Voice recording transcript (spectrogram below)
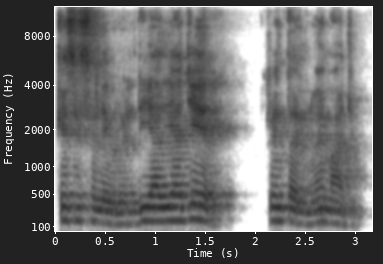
que se celebró el día de ayer, 31 de mayo.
